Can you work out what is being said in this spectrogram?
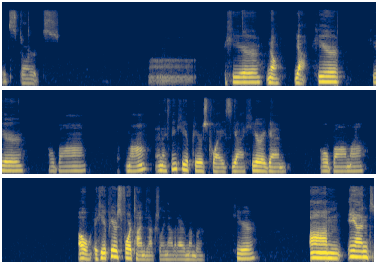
it starts uh, here. No, yeah, here, here, Obama, and I think he appears twice. Yeah, here again, Obama. Oh, he appears four times actually, now that I remember. Here. Um, and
